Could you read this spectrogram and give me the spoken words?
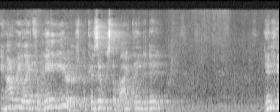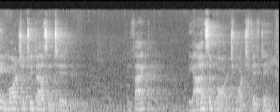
And I relayed for many years because it was the right thing to do. Then came March of 2002. In fact, the Ides of March, March 15th,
